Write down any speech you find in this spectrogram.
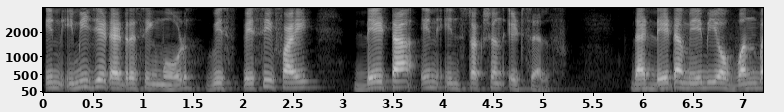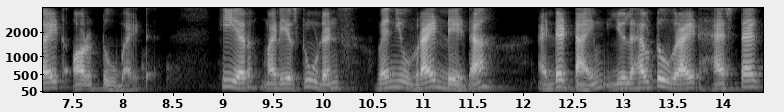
in immediate addressing mode, we specify data in instruction itself. That data may be of 1 byte or 2 byte. Here, my dear students, when you write data, at that time, you will have to write hashtag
